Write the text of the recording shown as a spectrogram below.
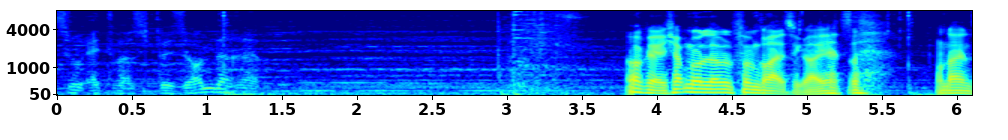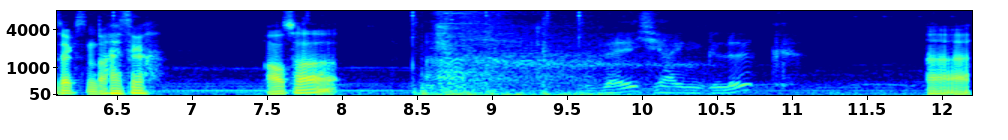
zu etwas Besonderem. Okay, ich habe nur Level 35er jetzt und ein 36er. Außer Welch ein Glück. äh,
